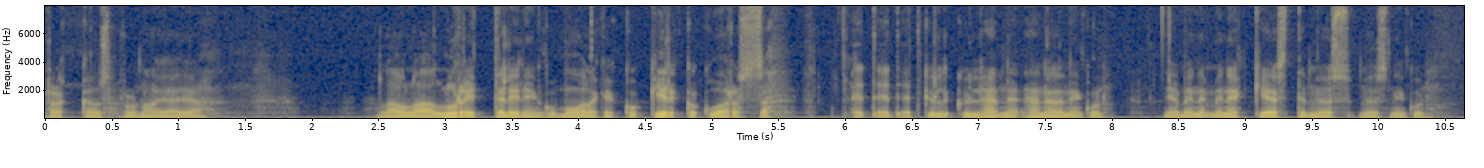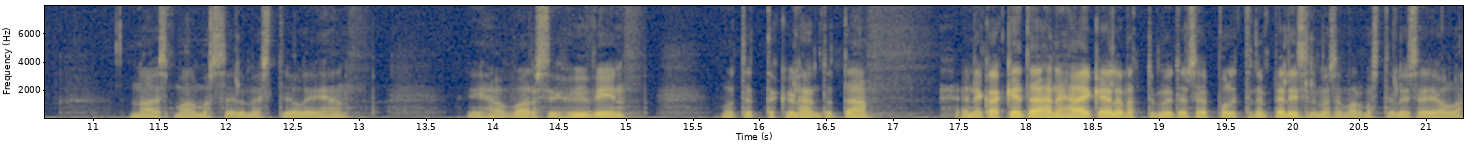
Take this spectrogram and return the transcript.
rakkausrunoja ja laulaa luritteli niin kuin muuallakin kuin kirkkokuorossa. Et, et, et kyllä, kyllä hän, hänellä niin kuin, ja menekkiä sitten myös, myös niin kuin naismaailmassa ilmeisesti oli ihan, ihan varsin hyvin. Mutta että kyllähän tota, ennen kaikkea tämä hänen häikäilemättömyytensä ja poliittinen pelisilmänsä varmasti oli se, jolla,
